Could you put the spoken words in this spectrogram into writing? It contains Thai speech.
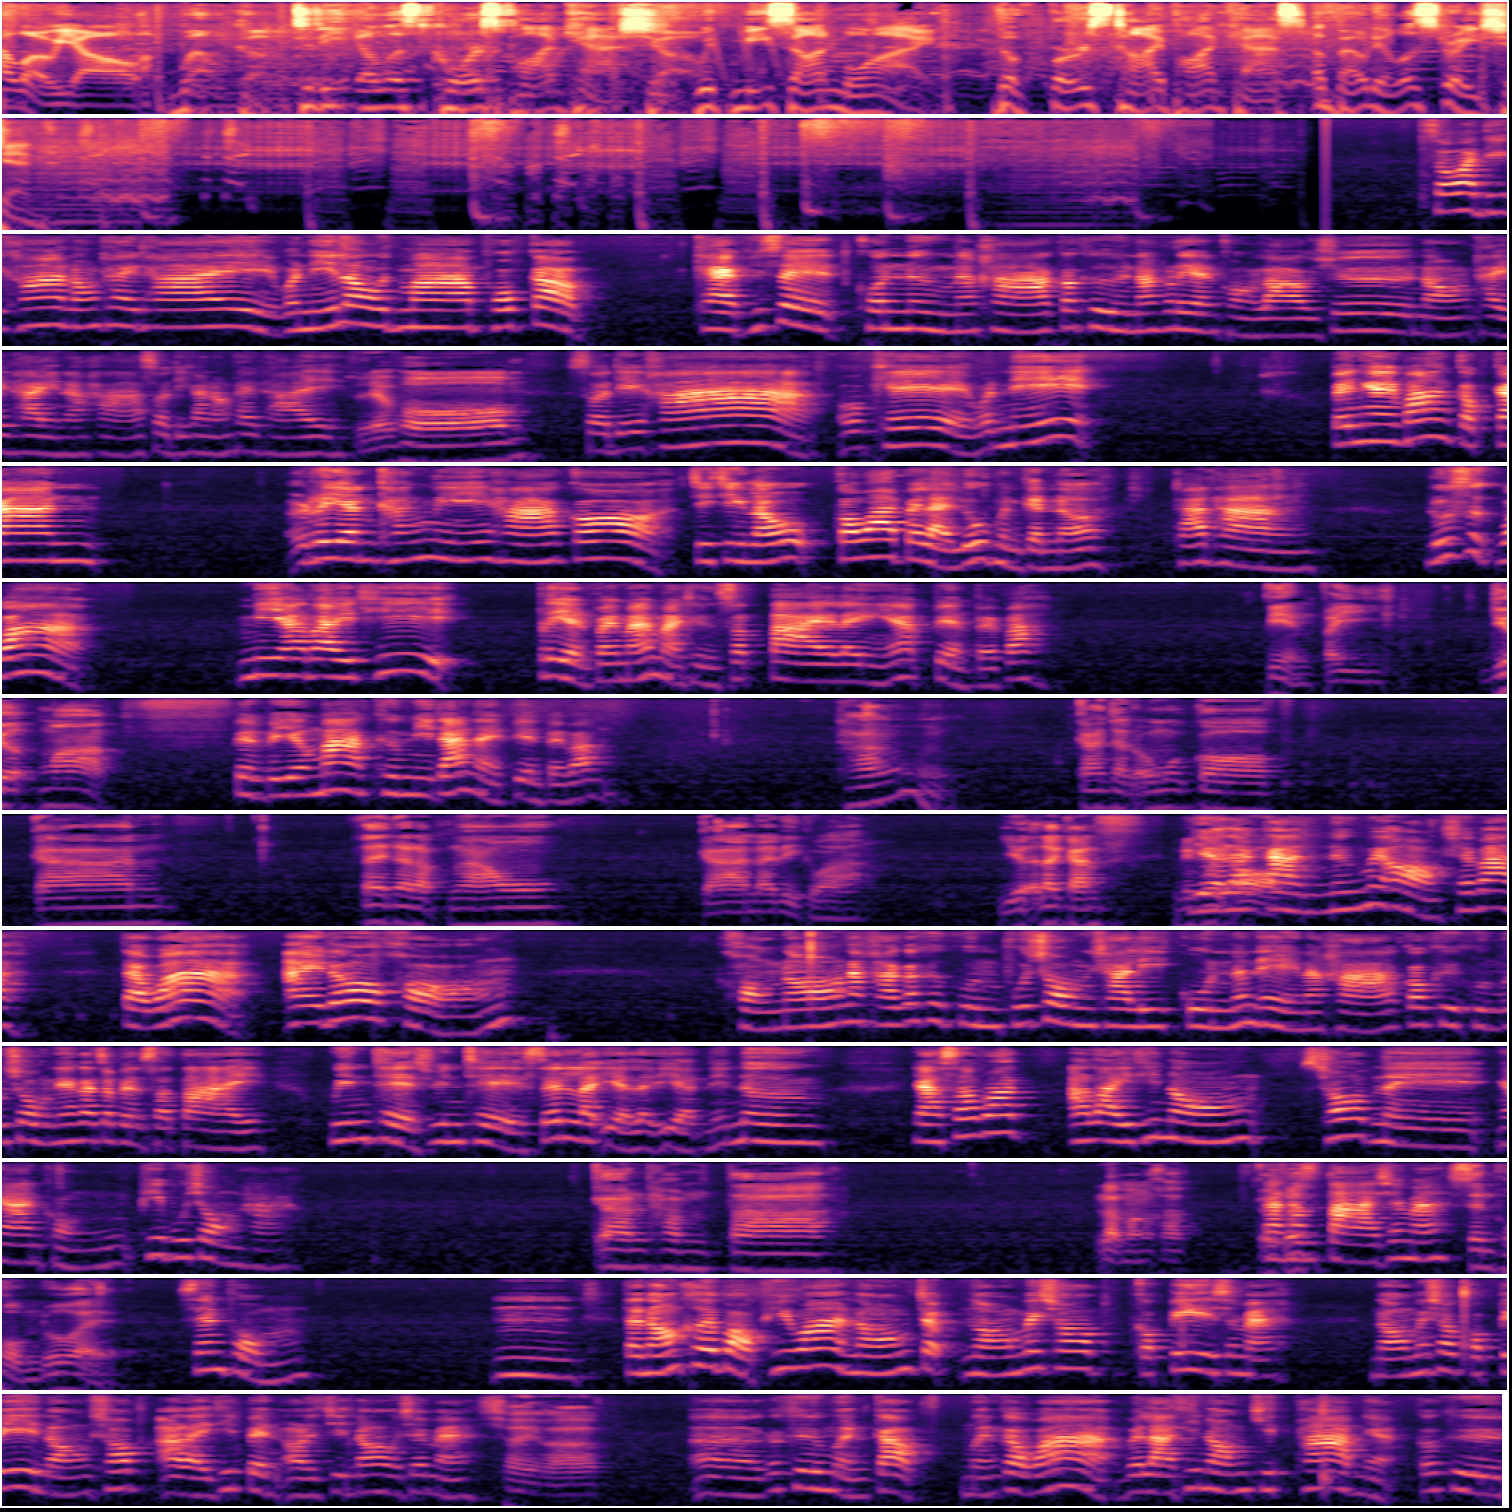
Hello, y'all. Welcome to the Illust Course Podcast Show with Misan Moai, the first Thai podcast about illustration. สวัสดีค่ะ น้องไทยไทย วันนี้เรามาพบกับแขกพิเศษคนหนึ่งนะคะ ก็คือนักเรียนของเราชื่อน้องไทยไทยนะคะ สวัสดีค่ะน้องไทยไทย สวัสดีครับผม สวัสดีค่ะ โอเค วันนี้ เป็นไงบ้างกับการเรียนครั้งนี้คะก็จริง ๆ แล้วก็วาดไปหลายรูปเหมือนกันเนอะท่าทาง รู้สึกว่ามีอะไรที่เปลี่ยนไปไหมหมายถึงสไตล์อะไรอย่างเงี้ยเปลี่ยนไปปะเปลี่ยนไปเยอะมาก เปลี่ยนไปเยอะมากคือมีด้านไหนเปลี่ยนไปบ้าง ทั้งการจัดองค์ประกอบ การได้ระดับเงา การอะไรดีกว่า เยอะแล้วกัน นึเยอะไม่ละกกันนึกไม่ออกใช่ป่ะ แต่ว่าไอดอลของของน้องนะคะก็คือคุณผู้ชงชาลีกุลนั่นเองนะคะ ก็คือคุณผู้ชงเนี่ยก็จะเป็นสไตล์วินเทจวินเทจเส้นละเอียดละเอียดนิดนึง อยากทราบว่าอะไรที่น้องชอบในงานของพี่ผู้ชงคะการทำตาละมังครับ การแล้วทำตาใช่ไหมเส้นผมด้วย เส้นผม อืม แต่น้องเคยบอกพี่ว่าน้องจะน้องไม่ชอบก๊อปปี้ใช่ไหมน้องไม่ชอบก๊อปปี้น้องชอบอะไรที่เป็น original ใช่ไหมใช่ครับ เออก็คือเหมือนกับเหมือนกับว่า เวลาที่น้องคิดภาพเนี่ยก็คือ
